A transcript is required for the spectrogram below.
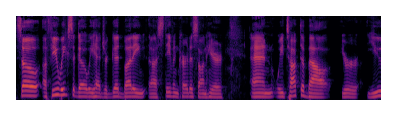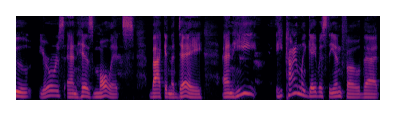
So a few weeks ago, we had your good buddy uh, Steven Curtis on here, and we talked about your you yours and his mullets back in the day, and he he kindly gave us the info that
